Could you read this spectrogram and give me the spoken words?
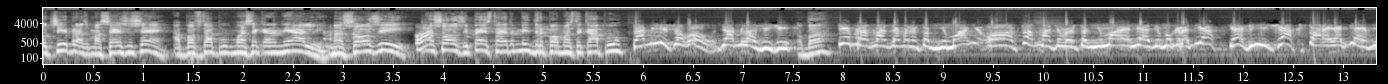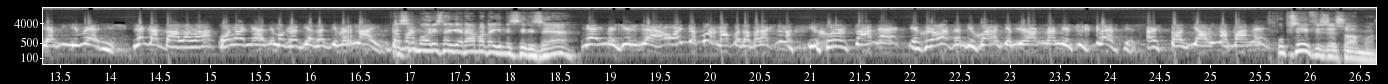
Ο Τσίπρας μας έσωσε από αυτά που μας έκαναν οι άλλοι. Μας σώζει; Μας σώζει. Πες τα, μην τρεπόμαστε κάπου. Θα μιλήσω εγώ, δεν μιλάς εσύ. Ομπά. Τσίπρας μας έβαλε στο μνημόνιο, ο αυτό μας έβαλε στο μνημόνιο Νέα Δημοκρατία και έχει λυσάξει τώρα γιατί έφυγε από την κυβέρνηση. Δεν κατάλαβα. Όλα η Νέα Δημοκρατία θα κυβερνάει. Το Εσύ πα- μωρή στα γεράματα γίνεται στη Ριζέα. Ναι, είμαι Σιριζέα. Όχι, δεν μπορώ να έχω τα παράξενα. Οι χρωστάνε, οι χρεώσαν τη χώρα και πληρώνουμε εμείς τους κλέφτες. Α το διάλογο να πάνε. Που ψήφιζες όμως;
